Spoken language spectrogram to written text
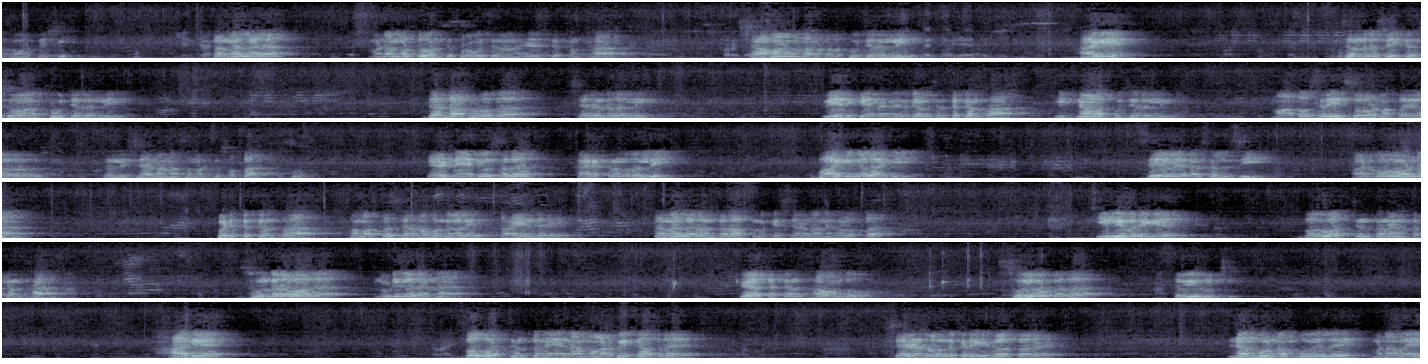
ಸಮರ್ಪಿಸಿ ತಮ್ಮೆಲ್ಲರ ಮನ ಮುಟ್ಟುವಂತೆ ಪ್ರವಚನ ಹೇಳ್ತಕ್ಕಂಥ ಶ್ಯಾಮಾನಂದ ಮಠದ ಪೂಜ್ಯರಲ್ಲಿ ಹಾಗೆ ಚಂದ್ರಶೇಖರ ಶಿವ ಪೂಜ್ಯರಲ್ಲಿ ದಂಡಾಪುರದ ಶರಣರಲ್ಲಿ ವೇದಿಕೆಯನ್ನು ನಿರ್ಗಮಿಸಿರ್ತಕ್ಕಂಥ ಇಟ್ನಾಳ ಪೂಜ್ಯರಲ್ಲಿ ಮಾತೋಶ್ರೀ ಸುವರ್ಣ ತಯಾರರಲ್ಲಿ ಶರಣನ ಸಮರ್ಪಿಸುತ್ತ ಎರಡನೇ ದಿವಸದ ಕಾರ್ಯಕ್ರಮದಲ್ಲಿ ಭಾಗಿಗಳಾಗಿ ಸೇವೆಯನ್ನು ಸಲ್ಲಿಸಿ ಅನುಭವವನ್ನು ಪಡಿತಕ್ಕಂಥ ಸಮಸ್ತ ಶರಣ ಬಂಧುಗಳೇ, ತಾಯಂದರೆ, ತಮ್ಮೆಲ್ಲರ ಅಂತರಾತ್ಮಕ್ಕೆ ಶರಣನ ಹೇಳುತ್ತಾ ಇಲ್ಲಿವರೆಗೆ ಭಗವತ್ ಚಿಂತನೆ ಅಂತಕ್ಕಂಥ ಸುಂದರವಾದ ನುಡಿಗಳನ್ನ ಕೇಳತಕ್ಕಂಥ ಒಂದು ಸುಯೋಗದ ಸವಿ ರುಚಿ ಹಾಗೆ ಭಗವತ್ ಚಿಂತನೆಯನ್ನ ಮಾಡಬೇಕಾದ್ರೆ ಒಂದು ಕಡೆಗೆ ಹೇಳ್ತಾರೆ ನಂಬು ನಂಬು ಎಲೆ ಮಣವೇ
